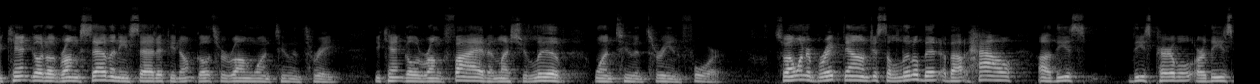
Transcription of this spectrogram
You can't go to rung seven, he said, if you don't go through rung one, two, and three. You can't go to rung five unless you live one, two, and three, and four. So I want to break down just a little bit about how uh, these, these parable or these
